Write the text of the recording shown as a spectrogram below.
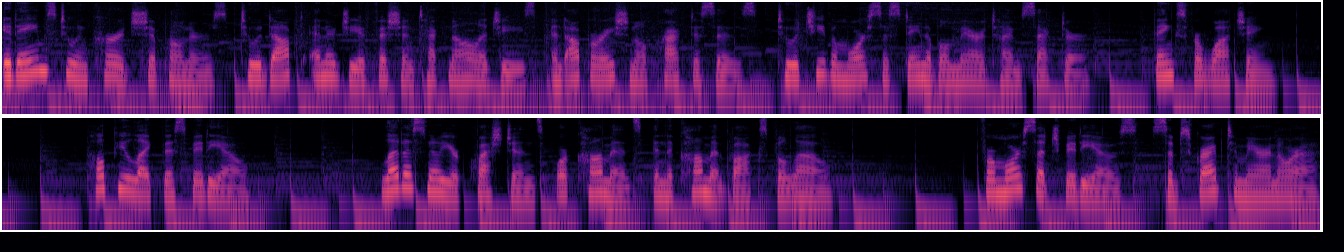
It aims to encourage shipowners to adopt energy-efficient technologies and operational practices to achieve a more sustainable maritime sector. Thanks for watching. Hope you like this video. Let us know your questions or comments in the comment box below. For more such videos, subscribe to MarinAura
